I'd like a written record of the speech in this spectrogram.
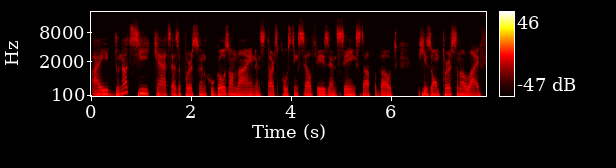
I do not see Catz as a person who goes online and starts posting selfies and saying stuff about his own personal life.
